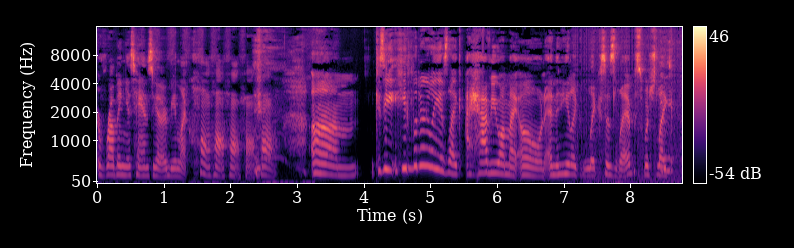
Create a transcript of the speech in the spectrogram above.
rubbing his hands together, being like ha ha ha ha ha. um, because he he literally is like, I have you on my own, and then he like licks his lips, which like.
